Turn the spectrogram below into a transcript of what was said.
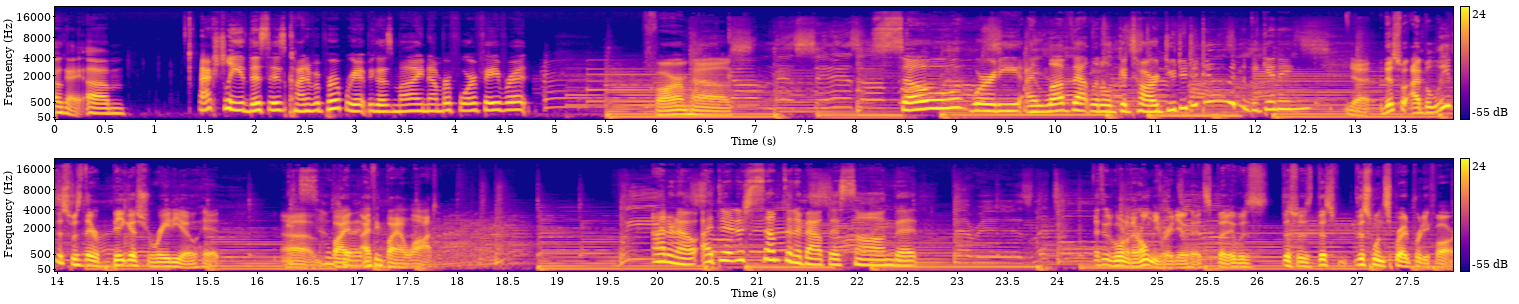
Okay. Um, actually, this is kind of appropriate because my number four favorite, Farmhouse. So wordy. I love that little guitar do do do do in the beginning. Yeah, this I believe this was their biggest radio hit. Uh, so by good. I think by a lot. I don't know. I there's something about this song that I think it was one of their only radio hits, but it was this was this this one spread pretty far.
